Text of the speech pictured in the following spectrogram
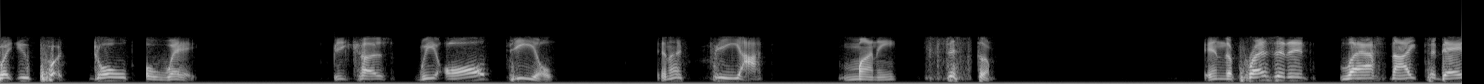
But you put gold away because we all deal in a fiat money system. And the president last night, today,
